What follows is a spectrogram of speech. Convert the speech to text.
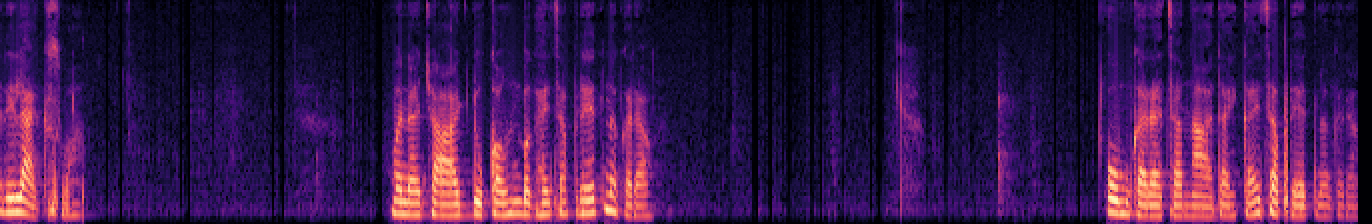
रिलॅक्स व्हा. मनाच्या आत डोकावून बघायचा प्रयत्न करा. ओंकाराचा नाद ऐकायचा प्रयत्न करा.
